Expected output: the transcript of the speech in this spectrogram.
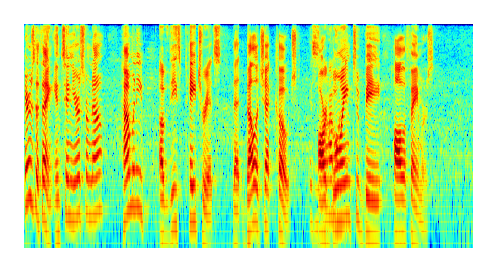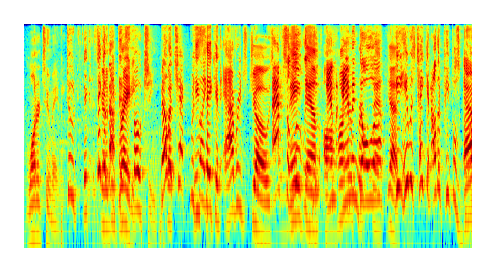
here's the thing. In 10 years from now, how many of these Patriots that Belichick coached are going to be Hall of Famers? One or two, maybe. Dude, it's think about be this. Brady. Coaching. But Belichick was he's like- taken average Joes Absolutely. and made them He- Am- 100%. Amendola. Yes. He, he was taking other people's garbage.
